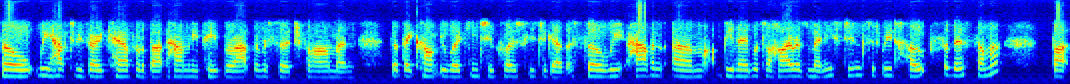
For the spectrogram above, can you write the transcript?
So we have to be very careful about how many people are at the research farm and that they can't be working too closely together. So we haven't um, been able to hire as many students as we'd hoped for this summer. But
